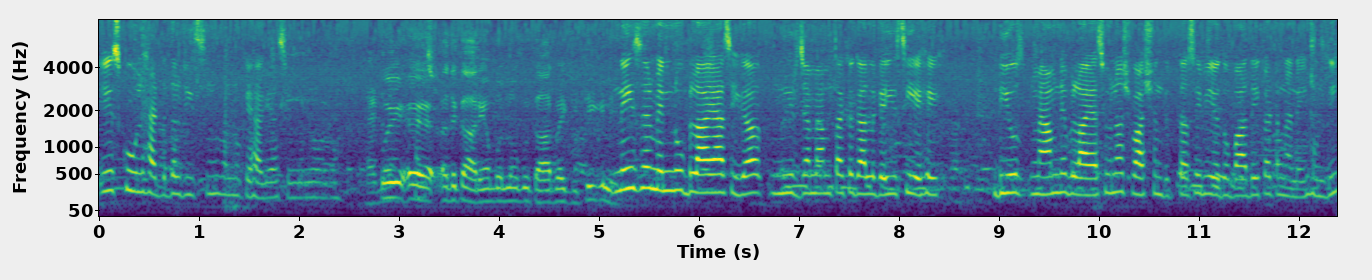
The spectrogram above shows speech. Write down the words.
ਇਹ ਸਕੂਲ ਹੈੱਡ ਦਲਜੀਤ ਸਿੰਘ ਵੱਲੋਂ ਕਿਹਾ ਗਿਆ ਸੀ ਮੈਨੂੰ ਉਦੋਂ ਕੋਈ ਅਧਿਕਾਰੀਆਂ ਵੱਲੋਂ ਕੋਈ ਕਾਰਵਾਈ ਕੀਤੀ ਕਿ ਨਹੀਂ? ਨਹੀਂ ਸਰ ਮੈਨੂੰ ਬੁਲਾਇਆ ਸੀਗਾ। ਨੀਰਜਾ ਮੈਮ ਤੱਕ ਗੱਲ ਗਈ ਸੀ ਇਹ। ਡੀਓ ਮੈਮ ਨੇ ਬੁਲਾਇਆ ਸੀ ਉਹਨਾਂ ਆਸ਼ਵਾਸਨ ਦਿੱਤਾ ਸੀ ਵੀ ਇਹ ਤੋਂ ਬਾਅਦ ਇਹ ਘਟਨਾ ਨਹੀਂ ਹੁੰਦੀ।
